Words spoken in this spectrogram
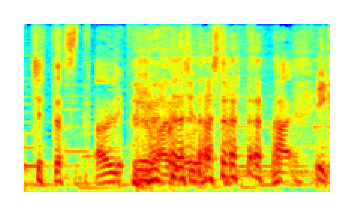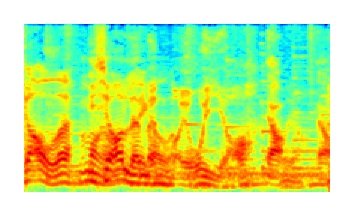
ikke testa ut. Jeg har ikke testet. Nei. Ikke alle. Mange Ikke alle, men å ja. Ja. Ja.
